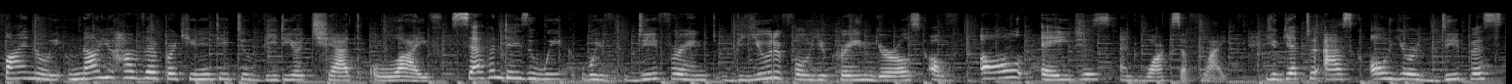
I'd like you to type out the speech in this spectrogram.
Finally, now you have the opportunity to video chat live, 7 days a week with different beautiful Ukraine girls of all ages and walks of life. You get to ask all your deepest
